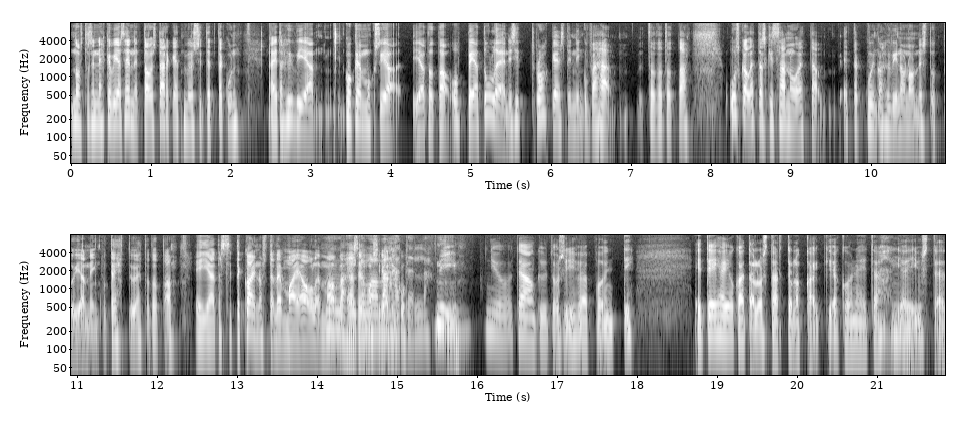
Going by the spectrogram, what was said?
nostaisin ehkä vielä sen, että olisi tärkeää myös sitten, että kun näitä hyviä kokemuksia ja tota, oppeja tulee, niin sitten rohkeasti niin kuin vähän tota, tota, uskallettaisikin sanoa, että, että kuinka hyvin on onnistuttu ja niin kuin tehty, että tota, ei jäätä sitten kainostelemaan ja olemaan mm, vähän semmoisia. Niin, kuin, niin. Mm. Joo, tämä on kyllä tosi hyvä pointti. Että eihän joka talossa tarvitse olla kaikkia koneita mm. ja just tämä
